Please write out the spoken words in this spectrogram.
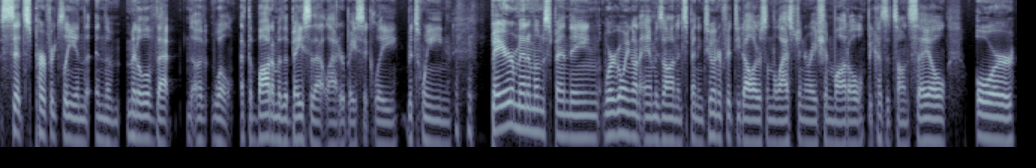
sits perfectly in the in the middle of that. Of, well, at the bottom of the base of that ladder, basically between bare minimum spending. We're going on Amazon and spending two hundred fifty dollars on the last generation model because it's on sale, or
